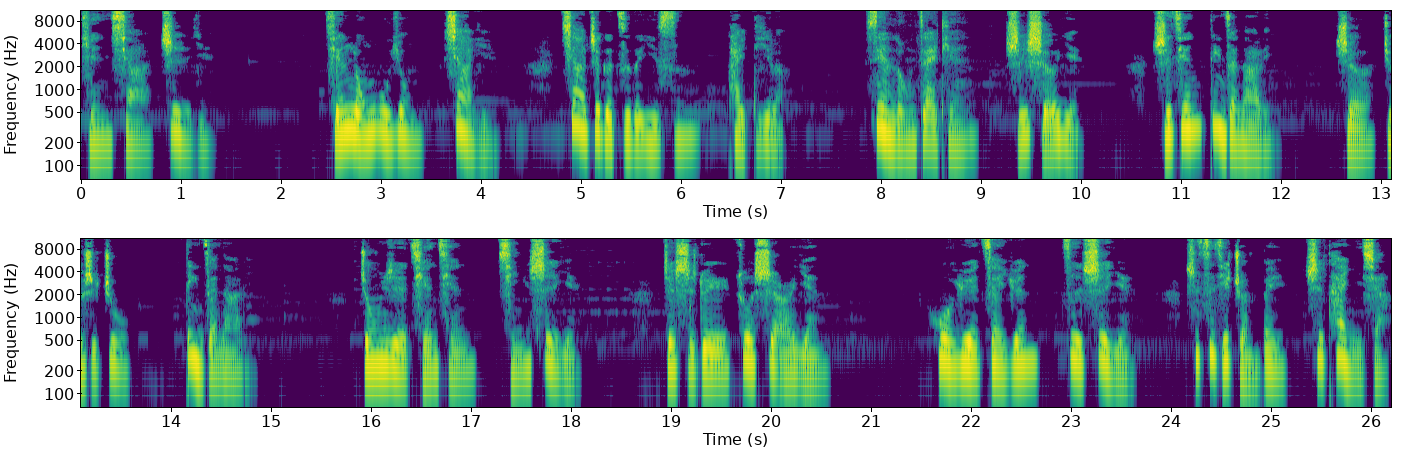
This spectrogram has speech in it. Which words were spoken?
天下治也。潜龙勿用，下也。下这个字的意思太低了。现龙在田，食蛇也。时间定在那里，蛇就是住，定在那里。终日前前行事也，这是对做事而言。或跃在渊，自是也。是自己准备试探一下，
